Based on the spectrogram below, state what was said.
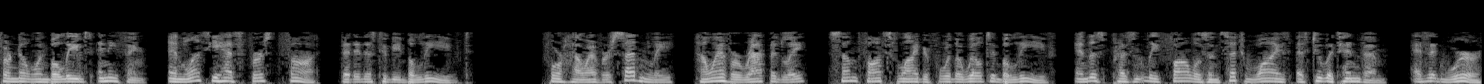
For no one believes anything, unless he has first thought that it is to be believed. For however suddenly, however rapidly, some thoughts fly before the will to believe, and this presently follows in such wise as to attend them, as it were,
